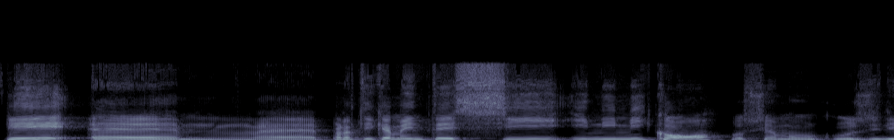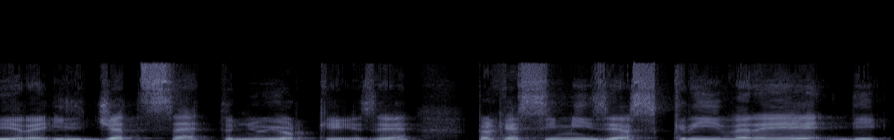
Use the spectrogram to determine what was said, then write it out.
che ehm, eh, praticamente si inimicò, possiamo così dire, il jet set newyorkese perché si mise a scrivere di...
